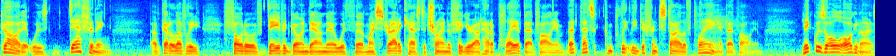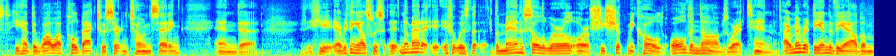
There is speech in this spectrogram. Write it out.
God, it was deafening. I've got a lovely photo of David going down there with uh, my Stratocaster trying to figure out how to play at that volume. That that's a completely different style of playing at that volume. Mick was all organized. He had the wah wah pulled back to a certain tone setting, and uh, he everything else was uh, no matter if it was the the man who sold the world or if she shook me cold all the knobs were at 10 i remember at the end of the album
